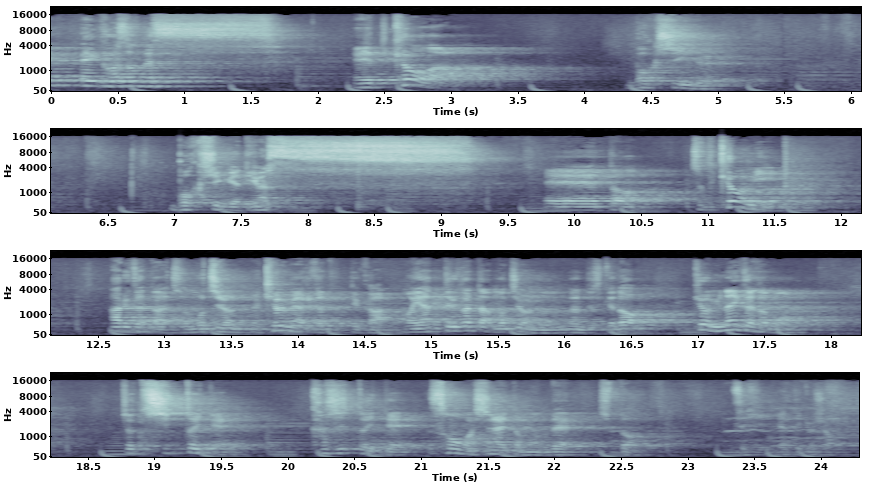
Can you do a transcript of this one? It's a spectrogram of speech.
はい、えー、久保さんです。えー、と今日はボクシング、ボクシングやってきます。えーとちょっと興味ある方はちょっともちろん興味ある方っていうか、まあ、やってる方はもちろんなんですけど、興味ない方もちょっと知っといて、かじっといて損はしないと思うんで、ちょっとぜひやっていきましょう。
